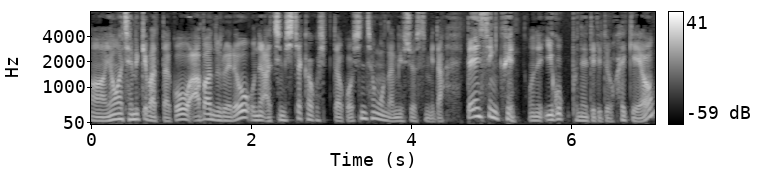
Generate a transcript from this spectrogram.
어, 영화 재밌게 봤다고 아바 노래로 오늘 아침 시작하고 싶다고 신청곡 남겨주셨습니다. 댄싱 퀸 오늘 이 곡 보내드리도록 할게요.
